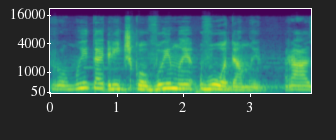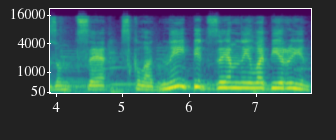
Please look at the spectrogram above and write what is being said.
промита річковими водами. Разом це складний підземний лабіринт,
